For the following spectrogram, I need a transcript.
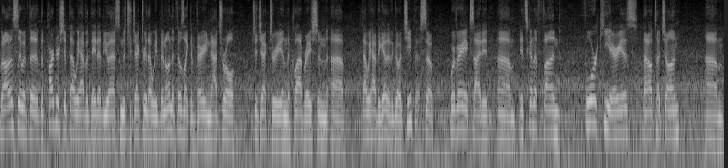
But honestly, with the, the partnership that we have with AWS and the trajectory that we've been on, it feels like a very natural trajectory in the collaboration uh, that we have together to go achieve this. So we're very excited. Um, it's going to fund four key areas that I'll touch on. Um,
